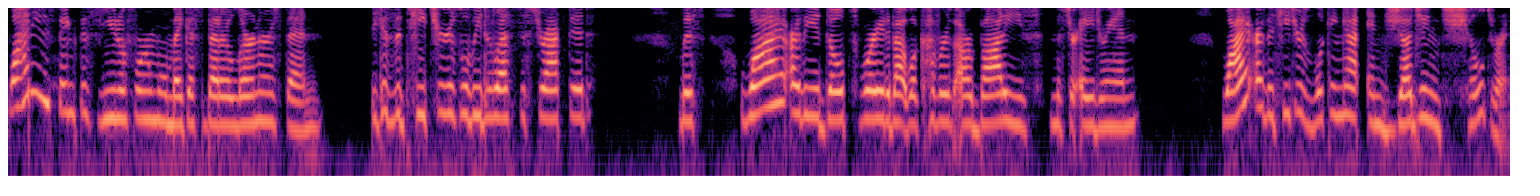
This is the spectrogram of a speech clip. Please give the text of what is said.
Why do you think this uniform will make us better learners then? Because the teachers will be less distracted? Liz, why are the adults worried about what covers our bodies, Mr. Adrian? Why are the teachers looking at and judging children?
